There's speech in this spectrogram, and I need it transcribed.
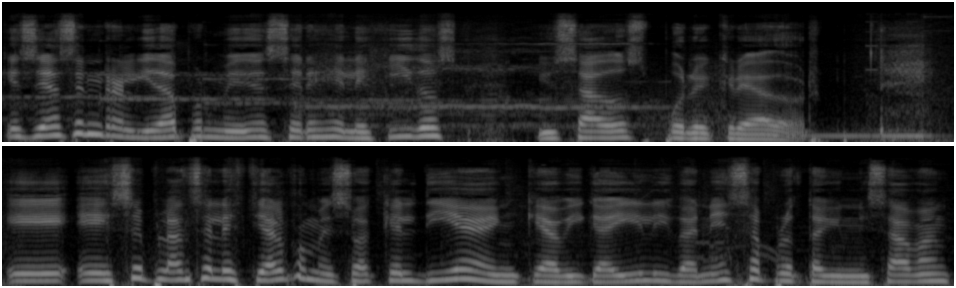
que se hacen realidad por medio de seres elegidos y usados por el Creador. Eh, ese plan celestial comenzó aquel día en que Abigail y Vanessa protagonizaban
